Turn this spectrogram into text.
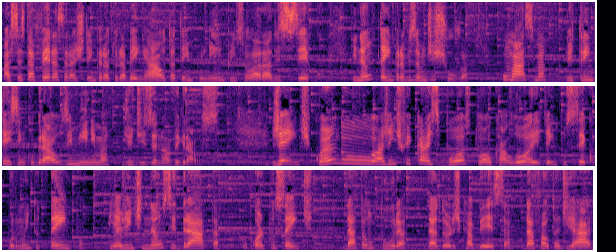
A sexta-feira será de temperatura bem alta, tempo limpo, ensolarado e seco, e não tem previsão de chuva com máxima de 35 graus e mínima de 19 graus. Gente, quando a gente fica exposto ao calor e tempo seco por muito tempo e a gente não se hidrata, o corpo sente. Dá tontura, dá dor de cabeça, dá falta de ar,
